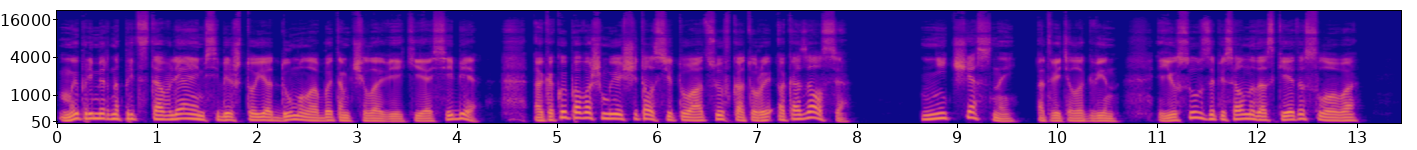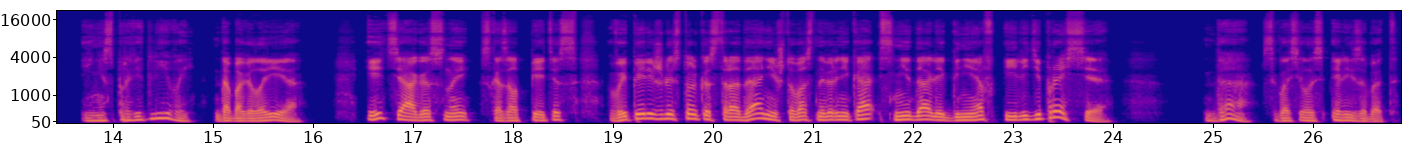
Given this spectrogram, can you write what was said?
«мы примерно представляем себе, что я думал об этом человеке и о себе. А какой, по-вашему, я считал ситуацию, в которой оказался?» «Нечестный», — ответила Гвин. Юсуф записал на доске это слово. «И несправедливый», — добавила Рия. «И тягостный», — сказал Петис. «Вы пережили столько страданий, что вас наверняка снедали гнев или депрессия». «Да», — согласилась Элизабет,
